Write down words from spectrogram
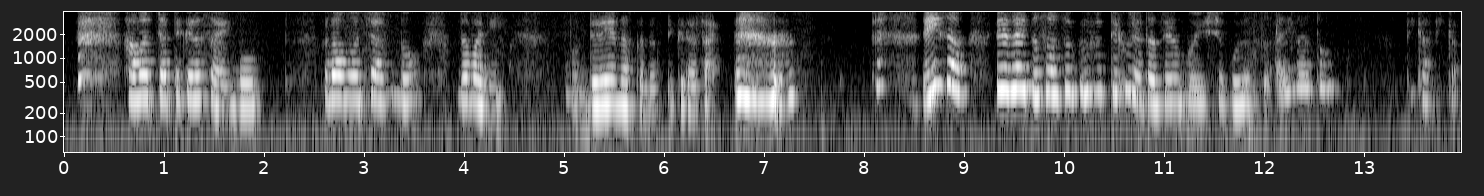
ハマっちゃってください。もう子供ちゃんの沼に出れなくなってください。レイさんレイライト早速振ってくれた全部一緒。こつありがとう。ピカピカ。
